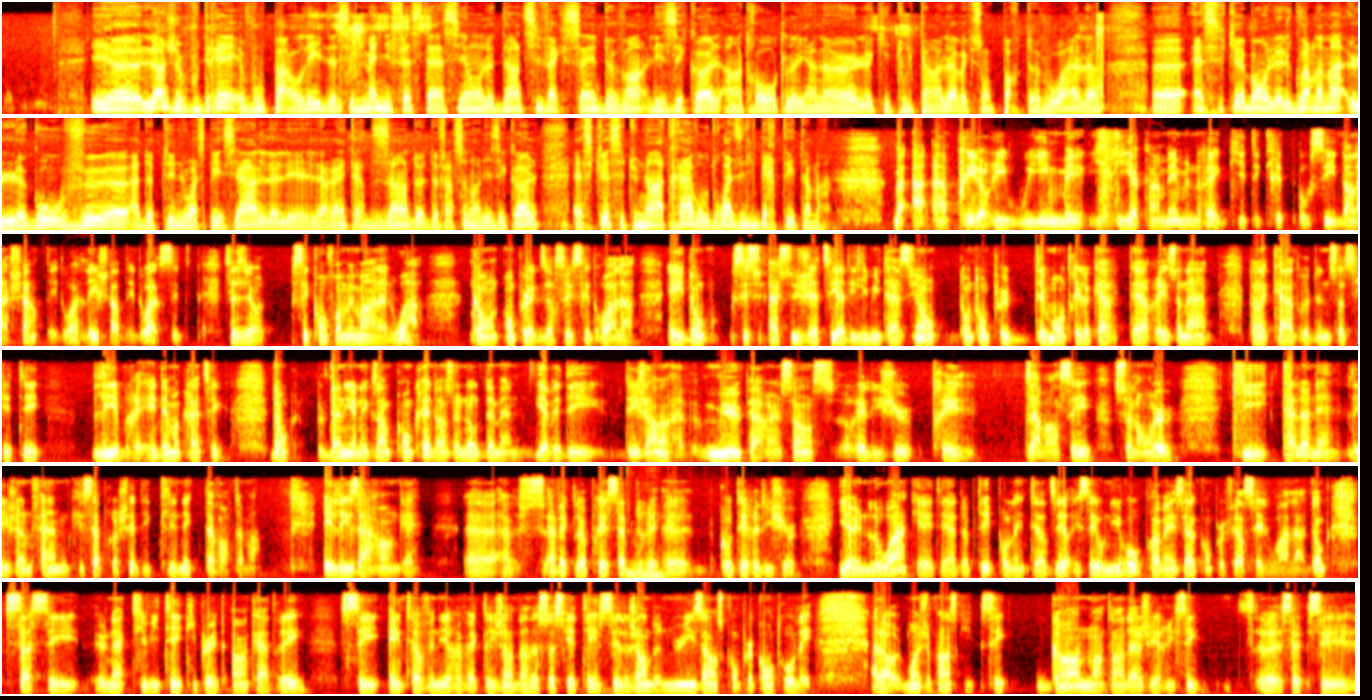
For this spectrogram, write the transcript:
Et euh, là, je voudrais vous parler de ces manifestations d'anti-vaccins devant les écoles, entre autres. Il y en a un là, qui est tout le temps là avec son porte-voix. Euh, Est-ce que bon, le, gouvernement Legault veut euh, adopter une loi spéciale leur interdisant de, de, faire ça dans les écoles? Est-ce que c'est une entrave aux droits et libertés, Thomas? Ben, a, a, priori, oui, mais il y a quand même une règle qui est écrite aussi dans la Charte des droits, les chartes des droits. C'est-à-dire c'est conformément à la loi qu'on peut exercer ces droits-là. Et donc, c'est assujetti à des limitations dont on peut démontrer le caractère raisonnable dans le cadre d'une société libre et démocratique. Donc, donner un exemple concret dans un autre domaine. Il y avait des, des gens mus par un sens religieux très avancé, selon eux, qui talonnaient les jeunes femmes qui s'approchaient des cliniques d'avortement et les haranguaient euh, avec leurs préceptes de, euh, côté religieux. Il y a une loi qui a été adoptée pour l'interdire et c'est au niveau provincial qu'on peut faire ces lois-là. Donc, ça, c'est une activité qui peut être encadrée. C'est intervenir avec les gens dans la société. C'est le genre de nuisance qu'on peut contrôler. Alors, moi, je pense que c'est grandement temps d'agir ici. Euh, c'est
